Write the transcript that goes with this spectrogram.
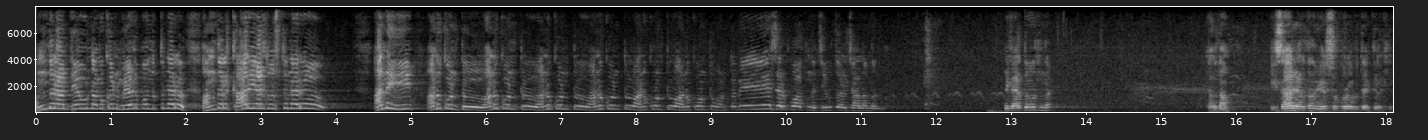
అందరూ ఆ దేవుడు నమ్ముకొని మేలు పొందుతున్నారు అందరు కార్యాలు చూస్తున్నారు. అని అనుకుంటూ అనుకుంటూ అనుకుంటూ అనుకుంటూ అనుకుంటూ అనుకుంటూ ఉండటమే సరిపోతుంది జీవితాలు చాలామంది. నీకు మీకు అర్థమవుతుందా? వెళ్దాం. ఈసారి వెళ్దాం యేసుప్రభు దగ్గరికి.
